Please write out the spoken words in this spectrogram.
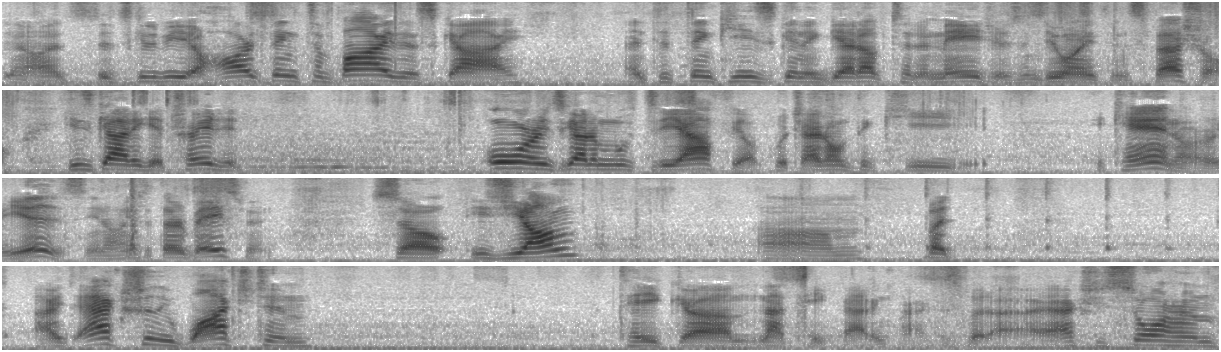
You know, it's it's going to be a hard thing to buy this guy, and to think he's going to get up to the majors and do anything special. He's got to get traded, or he's got to move to the outfield, which I don't think he he can or he is. You know, he's a third baseman, so he's young. Um, but I actually watched him take, um, not take batting practice, but I actually saw him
